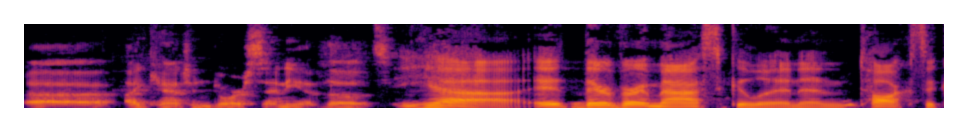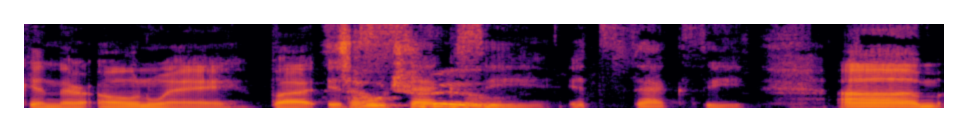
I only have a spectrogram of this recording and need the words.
uh, I can't endorse any of those. yeah, it, they're very masculine and toxic in their own way, but it's So sexy. It's sexy. Um,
